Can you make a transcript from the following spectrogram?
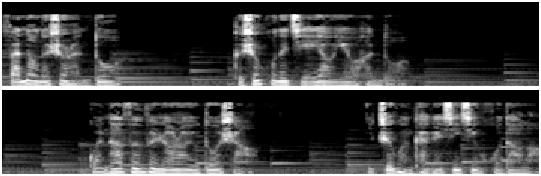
烦恼的事儿很多，可生活的解药也有很多。管它纷纷扰扰有多少，你只管开开心心活到老。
